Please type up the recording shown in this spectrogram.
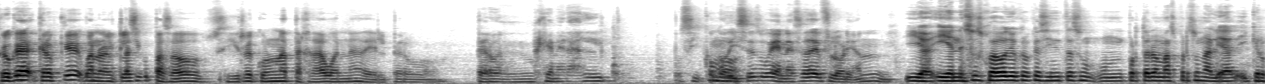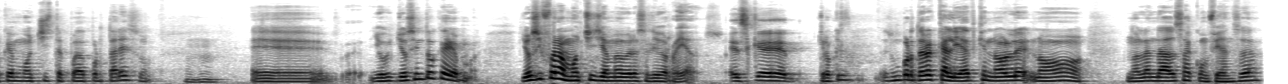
Creo que, creo que, bueno, en el clásico pasado sí recuerdo una tajada buena de él, pero, pero en general, pues sí, como dices, güey, en esa de Florian, Y, y en esos juegos yo creo que sí necesitas un, un portero de más personalidad y creo que Mochis te puede aportar eso. Eh, yo, yo siento que yo si fuera Mochis ya me hubiera salido rayados. es que, Creo que es un portero de calidad que no le, no, no le han dado esa confianza.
